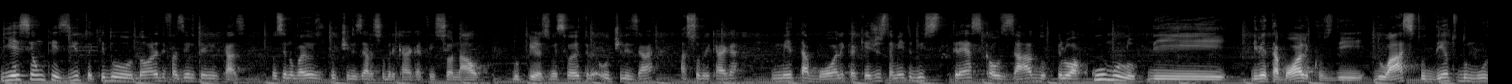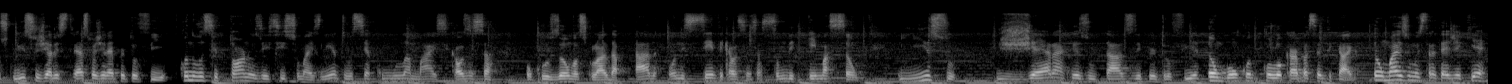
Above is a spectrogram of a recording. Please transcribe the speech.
E esse é um quesito aqui do, da hora de fazer o treino em casa. Você não vai utilizar a sobrecarga tensional do peso, você vai utilizar a sobrecarga metabólica, que é justamente do estresse causado pelo acúmulo de, de metabólicos, de, do ácido dentro do músculo. Isso gera estresse para gerar hipertrofia. Quando você torna o exercício mais lento, você acumula mais, causa essa oclusão vascular adaptada, onde sente aquela sensação de queimação. E isso gera resultados de hipertrofia tão bom quanto colocar bastante carga. Então mais uma estratégia aqui é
